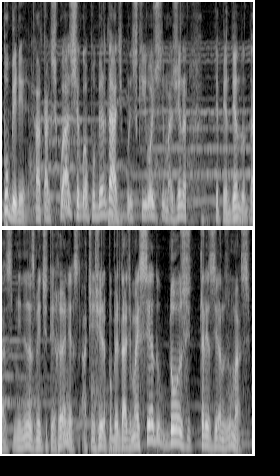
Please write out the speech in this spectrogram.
púbere. Ela tá, quase chegou à puberdade. Por isso que hoje se imagina, dependendo das meninas mediterrâneas, atingir a puberdade mais cedo, 12, 13 anos no máximo.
